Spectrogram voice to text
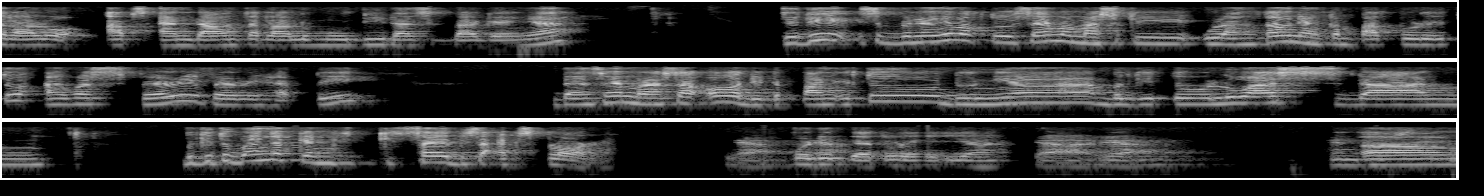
terlalu ups and down, terlalu moody dan sebagainya. Jadi sebenarnya waktu saya memasuki ulang tahun yang ke-40 itu I was very very happy dan saya merasa oh di depan itu dunia begitu luas dan begitu banyak yang saya bisa explore. Yeah, Put yeah. it that way, ya. Yeah. Yeah, yeah. Um,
